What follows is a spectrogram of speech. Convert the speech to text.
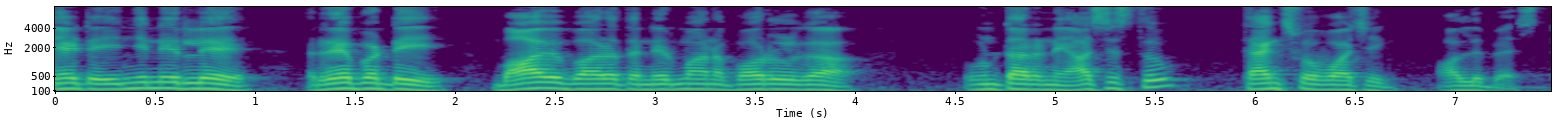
నేటి ఇంజనీర్లే రేపటి భావి భారత నిర్మాణ పౌరులుగా ఉంటారని ఆశిస్తూ thanks for watching. All the best.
